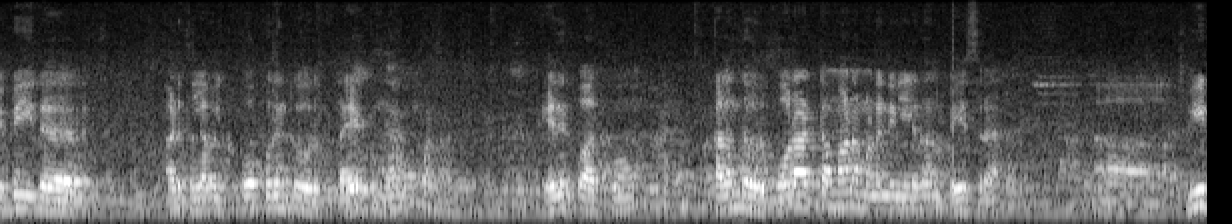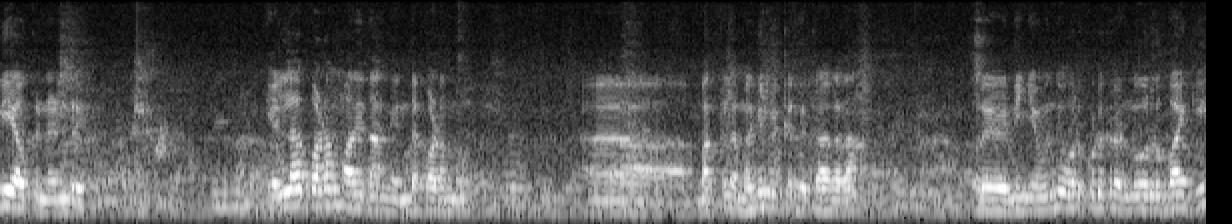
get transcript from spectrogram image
எப்படி இதை அடுத்த லெவலுக்கு போகுதுன்ற ஒரு தயக்கமும் எதிர்பார்ப்பும் கலந்த ஒரு போராட்டமான மனநிலையில் தான் பேசுகிறேன் மீடியாவுக்கு நன்றி. எல்லா படம் மாதிரி தாங்க எந்த படமும் மக்களை மகிழ்விக்கிறதுக்காக தான் ஒரு நீங்கள் வந்து ஒரு கொடுக்குற நூறு ரூபாய்க்கு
